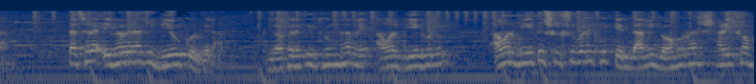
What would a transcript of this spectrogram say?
না। তাছাড়া এভাবে রাজু বিয়েও করবে না। যথারীতি ধুমধামে আমার বিয়ে হলো, আমার বিয়েতে শ্বশুরবাড়ি থেকে দামি গহনার শাড়ি সহ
